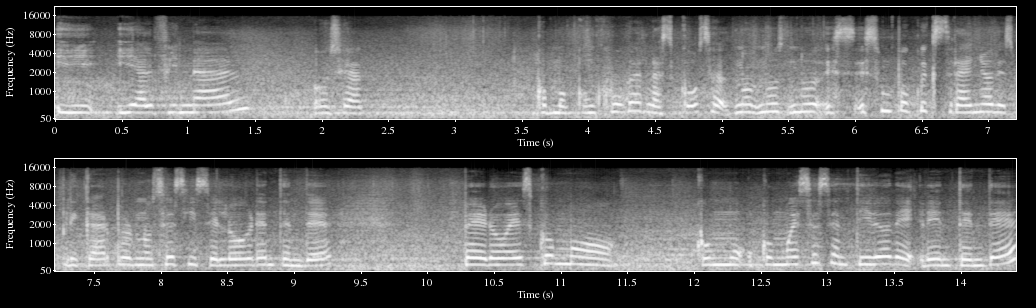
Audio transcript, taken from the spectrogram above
Y, y al final, o sea, como conjugas las cosas. No, no, no, es, es, un poco extraño de explicar, pero no sé si se logra entender. Pero es como, como, como ese sentido de, de entender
